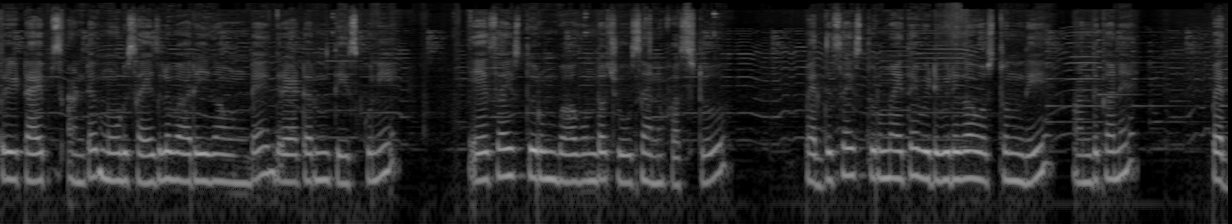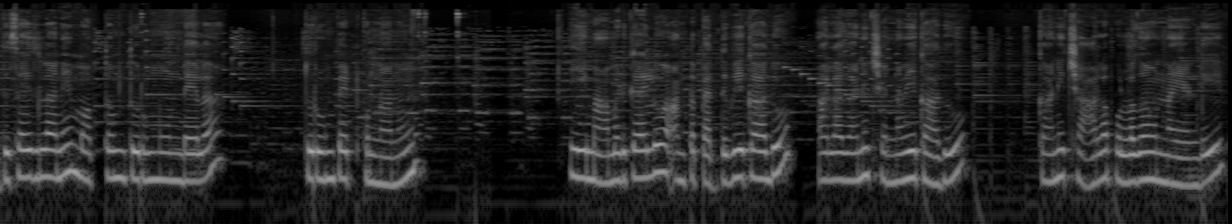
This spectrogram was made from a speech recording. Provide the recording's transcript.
త్రీ టైప్స్ అంటే మూడు సైజుల వారీగా ఉండే గ్రేటర్ని తీసుకుని ఏ సైజ్ తురుము బాగుందో చూశాను ఫస్ట్ పెద్ద సైజ్ తురుము అయితే విడివిడిగా వస్తుంది. అందుకనే పెద్ద సైజులోనే మొత్తం తురుము ఉండేలా తురుము పెట్టుకున్నాను. ఈ మామిడికాయలు అంత పెద్దవి కాదు అలాగని చిన్నవి కాదు. కానీ చాలా పుల్లగా ఉన్నాయండి.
